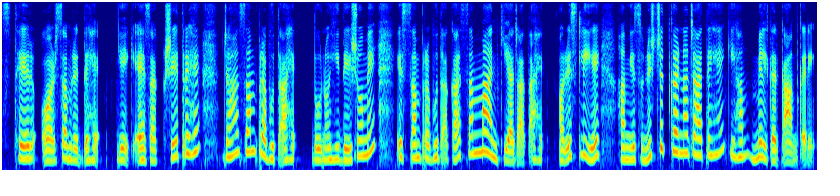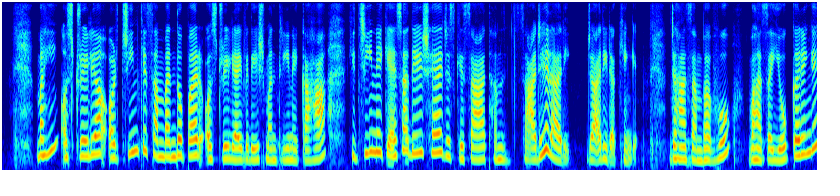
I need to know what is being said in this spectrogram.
स्थिर और समृद्ध है। ये एक ऐसा क्षेत्र है जहाँ संप्रभुता है। दोनों ही देशों में इस संप्रभुता का सम्मान किया जाता है और इसलिए हम ये सुनिश्चित करना चाहते हैं कि हम मिलकर काम करें। वहीं ऑस्ट्रेलिया और चीन के संबंधों पर ऑस्ट्रेलियाई विदेश मंत्री ने कहा कि चीन एक ऐसा देश है जिसके साथ हम साझेदारी जारी रखेंगे। जहाँ संभव हो, वहाँ सहयोग करेंगे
